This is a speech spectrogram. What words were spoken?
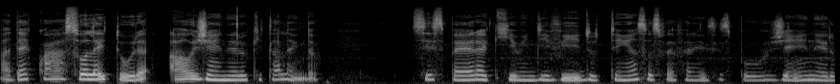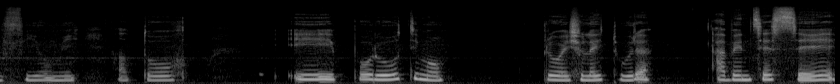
adequar a sua leitura ao gênero que está lendo. Se espera que o indivíduo tenha suas preferências por gênero, filme, autor. E, por último, para o eixo leitura, a BNCC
